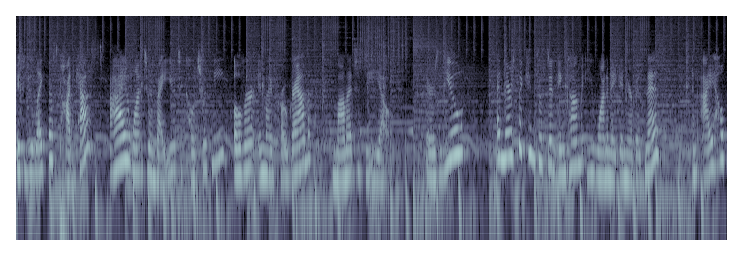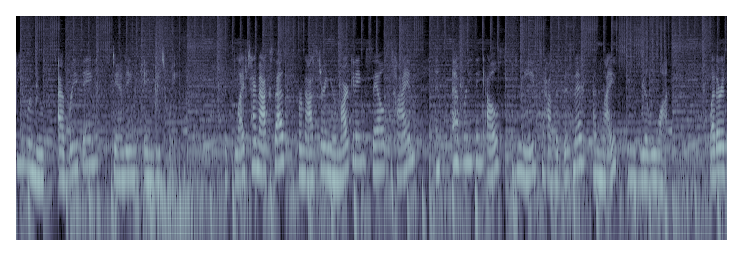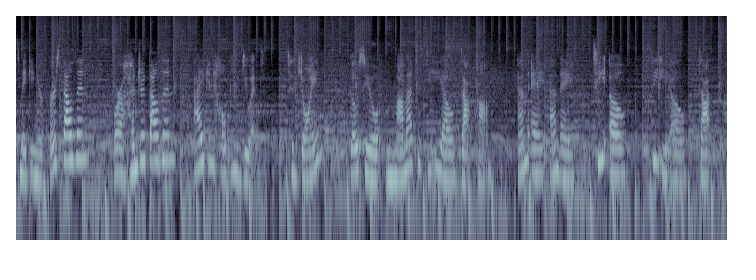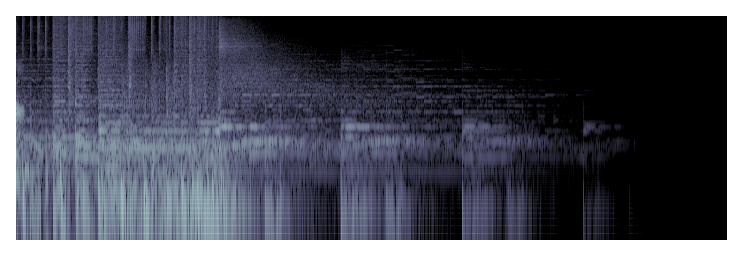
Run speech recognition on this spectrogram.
If you like this podcast, I want to invite you to coach with me over in my program, Mama to CEO. There's you, and there's the consistent income you want to make in your business, and I help you remove everything standing in between. It's lifetime access for mastering your marketing, sales, time, and everything else you need to have the business and life you really want. Whether it's making your first thousand or a hundred thousand, I can help you do it. To join, go to mamatoceo.com. M A M A T O C E O dot com.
